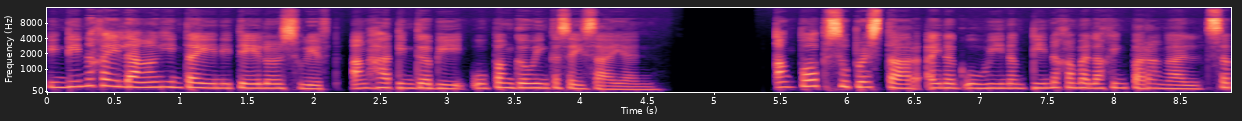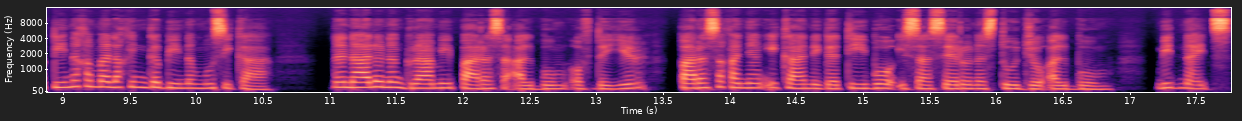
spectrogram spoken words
Hindi na kailangang hintayin ni Taylor Swift ang hating gabi upang gawing kasaysayan. Ang pop superstar ay nag-uwi ng pinakamalaking parangal sa pinakamalaking gabi ng musika, nanalo ng Grammy para sa Album of the Year para sa kanyang ika-negatibo isa zero na studio album, Midnights,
